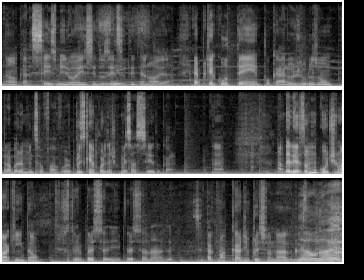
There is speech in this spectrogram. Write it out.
Não, cara, 6 milhões e 279. É. é porque com o tempo, cara, os juros vão trabalhando muito a seu favor. Por isso que é importante começar cedo, cara. Né? Mas beleza, vamos continuar aqui então. Estou impressionado. Você tá com uma cara de impressionado, cara. Não, não, é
